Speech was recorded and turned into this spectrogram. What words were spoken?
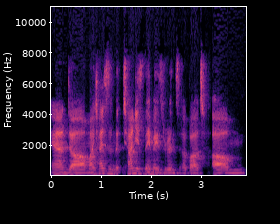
and uh, my Chinese Chinese name is Renzi. But um,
